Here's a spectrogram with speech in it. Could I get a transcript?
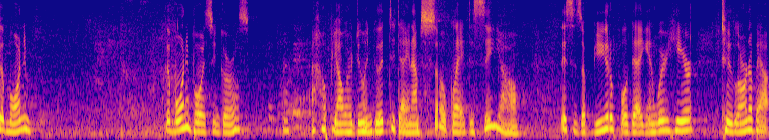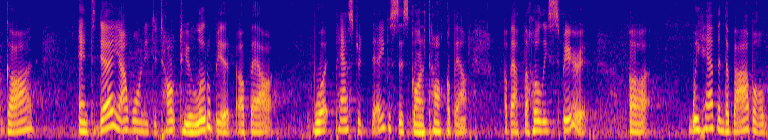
Good morning. Good morning, boys and girls. I hope y'all are doing good today, and I'm so glad to see y'all. This is a beautiful day, and we're here to learn about God. And today I wanted to talk to you a little bit about what Pastor Davis is going to talk about, about the Holy Spirit. Uh, we have in the Bible,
